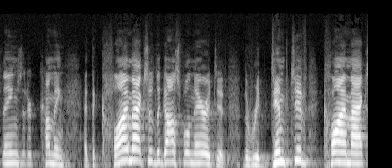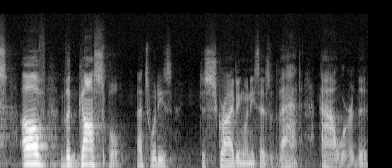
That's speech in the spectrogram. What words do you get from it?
things that are coming at the climax of the gospel narrative, the redemptive climax of the gospel. That's what he's describing when he says that hour, the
